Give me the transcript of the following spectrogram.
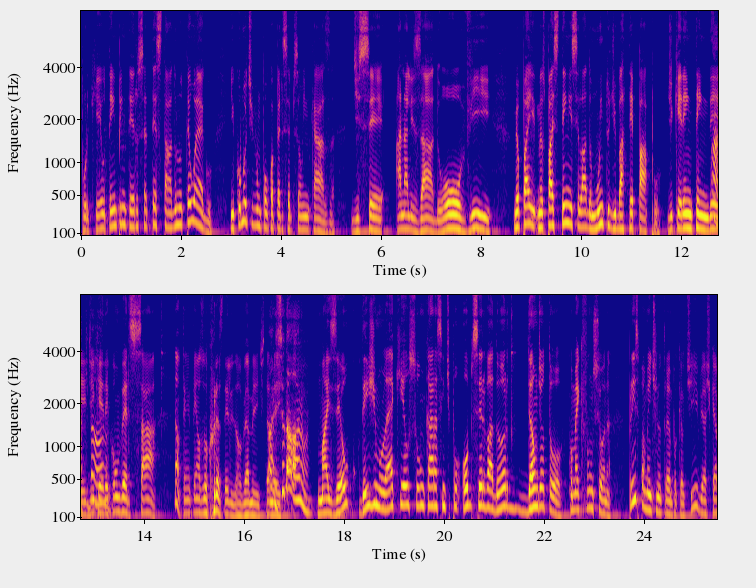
Porque o tempo inteiro você é testado no teu ego. E como eu tive um pouco a percepção em casa de ser analisado, ouvir. Meu pai, meus pais têm esse lado muito de bater papo, de querer entender, Ah, que de querer conversar. Não, tem, tem as loucuras deles, obviamente, Ah, também. isso é da hora, mano. Mas eu, desde moleque, eu sou um cara assim, tipo, observador de onde eu tô, como é que funciona. Principalmente no trampo que eu tive, acho que a-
